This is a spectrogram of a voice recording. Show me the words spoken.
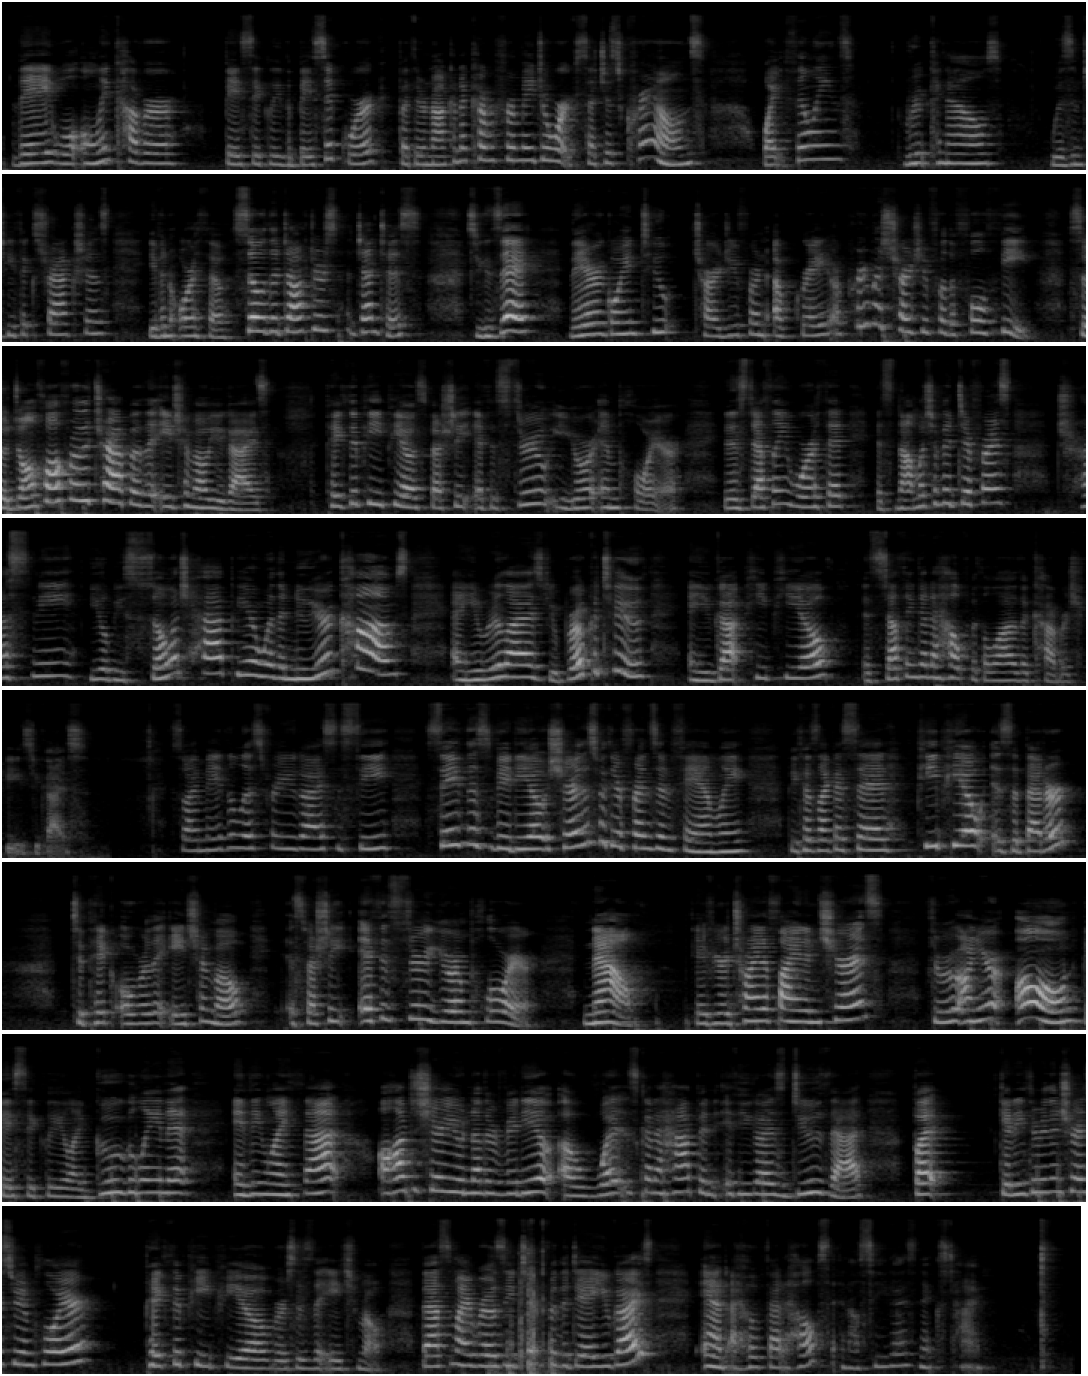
they will only cover basically the basic work, but they're not going to cover for major work such as crowns, white fillings, root canals, wisdom teeth extractions, even ortho. So the doctors, dentists, as you can say, they are going to charge you for an upgrade or pretty much charge you for the full fee. So don't fall for the trap of the HMO, you guys. Pick the PPO, especially if it's through your employer. It is definitely worth it. It's not much of a difference. Trust me, you'll be so much happier when the new year comes and you realize you broke a tooth and you got PPO. It's definitely going to help with a lot of the coverage fees, you guys. So I made the list for you guys to see. Save this video, share this with your friends and family because like I said, PPO is the better to pick over the HMO, especially if it's through your employer. Now, if you're trying to find insurance through on your own, basically like Googling it, anything like that, I'll have to share you another video of what is gonna happen if you guys do that. But getting through the insurance to employer, pick the PPO versus the HMO. That's my rosy tip for the day, you guys. And I hope that helps, and I'll see you guys next time.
